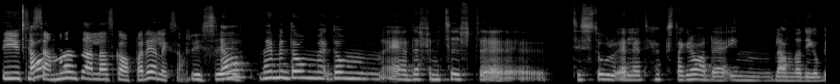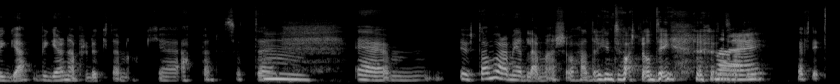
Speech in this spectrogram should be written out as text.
Det är ju tillsammans alla skapar det liksom. Precis. Ja, nej men de, de är definitivt eh, till, stor, eller till högsta grad eh, inblandade i att bygga, bygga den här produkten och eh, appen. Så att, eh, Mm. ehm, utan våra medlemmar så hade det ju inte varit någonting Nej. häftigt.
